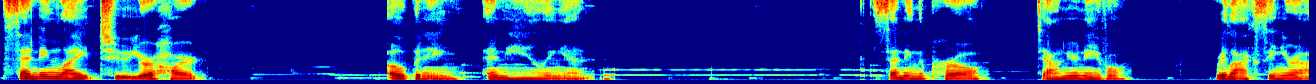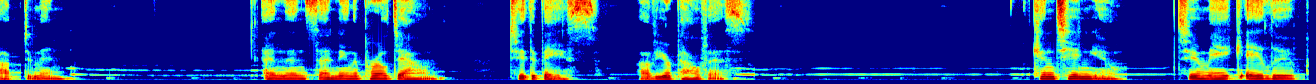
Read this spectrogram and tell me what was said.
sending light to your heart opening and healing it. Sending the pearl down your navel, relaxing your abdomen, and then sending the pearl down to the base of your pelvis. Continue to make a loop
